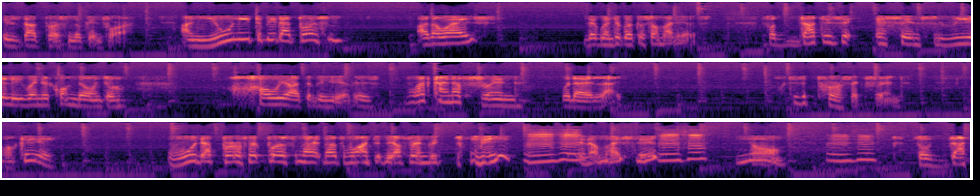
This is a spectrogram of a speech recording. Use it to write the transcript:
is that person looking for? And you need to be that person. Otherwise, they're going to go to somebody else. So that is the essence, really, when you come down to how we are to behave is what kind of friend would I like? What is a perfect friend? Okay. Would a perfect person like that want to be a friend with me? Mm-hmm. You know, my state? Mm-hmm. No. Mm-hmm. So that's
